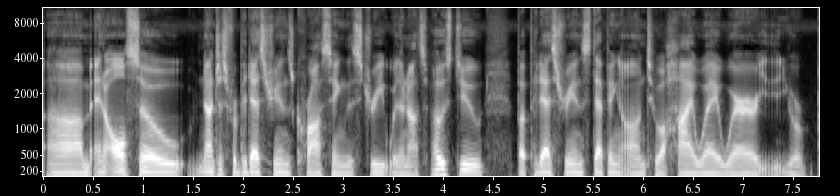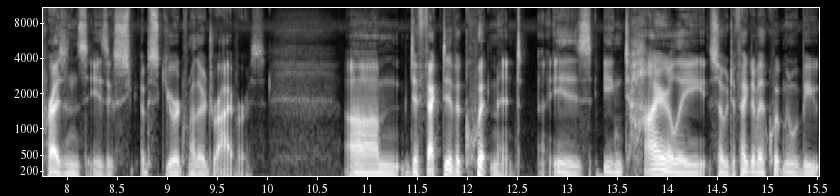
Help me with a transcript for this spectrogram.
Um, and also, not just for pedestrians crossing the street where they're not supposed to, but pedestrians stepping onto a highway where your presence is obscured from other drivers. Um, defective equipment is entirely so. Defective equipment would be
